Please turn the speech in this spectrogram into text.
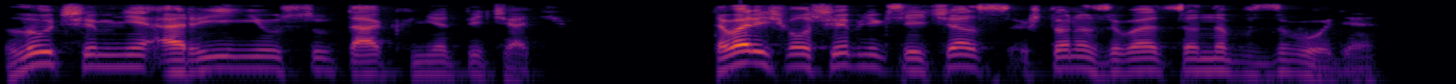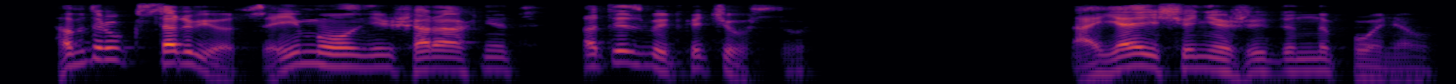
лучше мне Ариниусу так не отвечать. Товарищ волшебник сейчас, что называется, на взводе. А вдруг сорвется и молнией шарахнет от избытка чувств. А я еще неожиданно понял,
